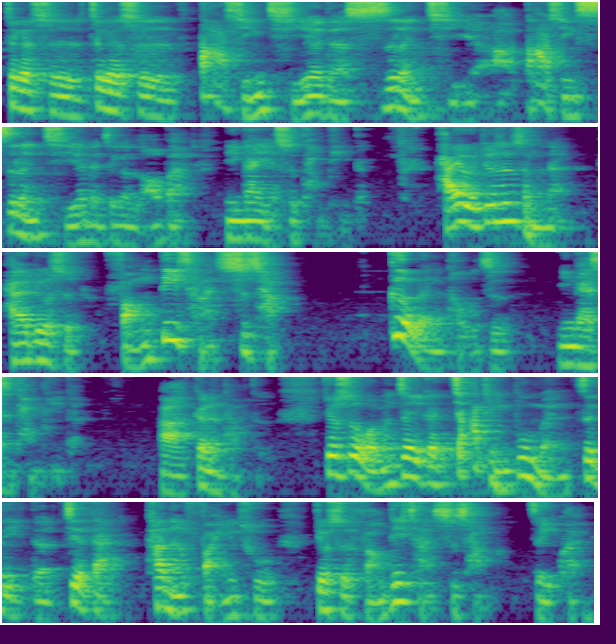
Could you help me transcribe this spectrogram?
这个是这个是大型企业的私人企业啊，大型私人企业的这个老板应该也是躺平的。还有就是什么呢？还有就是房地产市场，个人投资应该是躺平的啊，个人投资就是我们这个家庭部门这里的借贷，它能反映出就是房地产市场。这一块，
